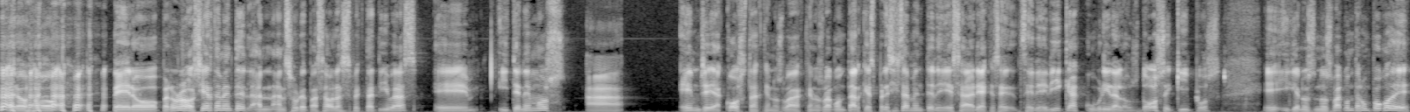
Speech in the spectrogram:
Pero, pero, pero no, ciertamente han, sobrepasado las expectativas eh, y tenemos a MJ Acosta, que nos va, que nos va a contar que es precisamente de esa área, que se, dedica a cubrir a los dos equipos eh, y que nos, nos, va a contar un poco de,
